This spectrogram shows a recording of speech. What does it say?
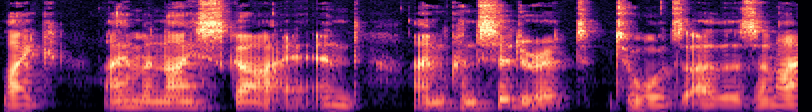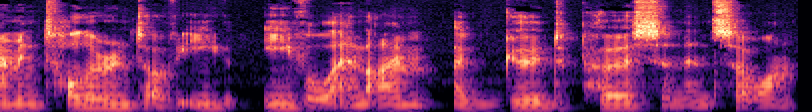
like I am a nice guy and I'm considerate towards others and I'm intolerant of e- evil and I'm a good person and so on.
